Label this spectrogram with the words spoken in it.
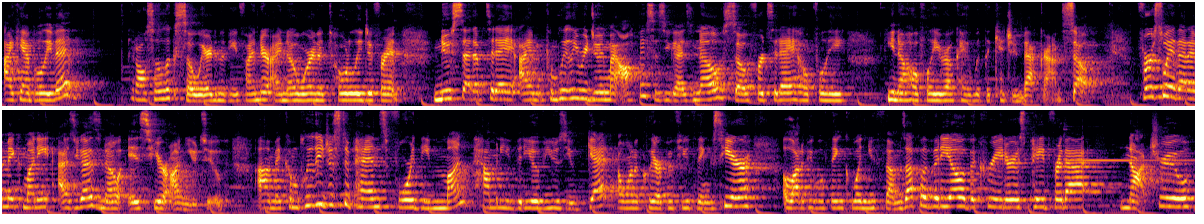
I can't believe it. It also looks so weird in the viewfinder. I know we're in a totally different new setup today. I'm completely redoing my office, as you guys know. So for today, hopefully, you know, hopefully you're okay with the kitchen background. So First way that I make money, as you guys know, is here on YouTube. Um, it completely just depends for the month, how many video views you get. I wanna clear up a few things here. A lot of people think when you thumbs up a video, the creator is paid for that. Not true.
